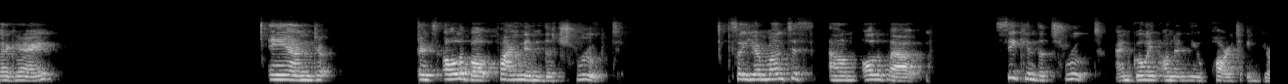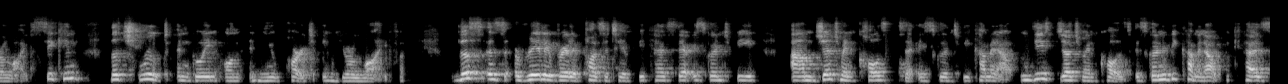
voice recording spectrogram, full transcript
okay? And it's all about finding the truth. So your month is um, all about seeking the truth and going on a new part in your life. Seeking the truth and going on a new part in your life. This is really, really positive because there is going to be um, judgment calls that is going to be coming out. And these judgment calls is going to be coming out because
